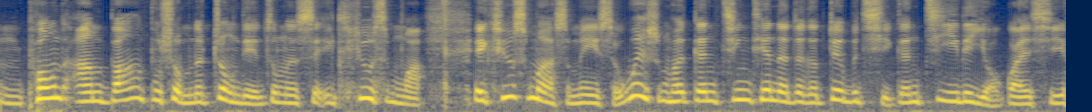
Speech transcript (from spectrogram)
嗯，pond on b a n 不是我们的重点，重点是 excuse me，excuse me 什么意思？为什么会跟今天的这个对不起跟记忆力有关系？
